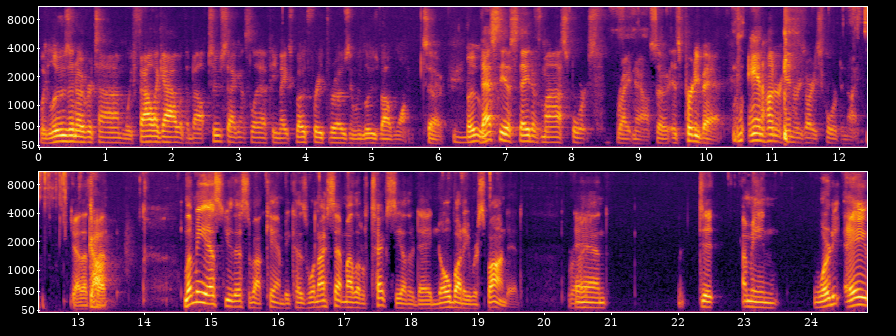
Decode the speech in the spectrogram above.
we lose in overtime. We foul a guy with about two seconds left. He makes both free throws, and we lose by one. So Boo. that's the state of my sports right now. So it's pretty bad. And Hunter Henry's already scored tonight. yeah, that's God. bad. Let me ask you this about Cam because when I sent my little text the other day, nobody responded. Right. And did I mean, where do you, a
